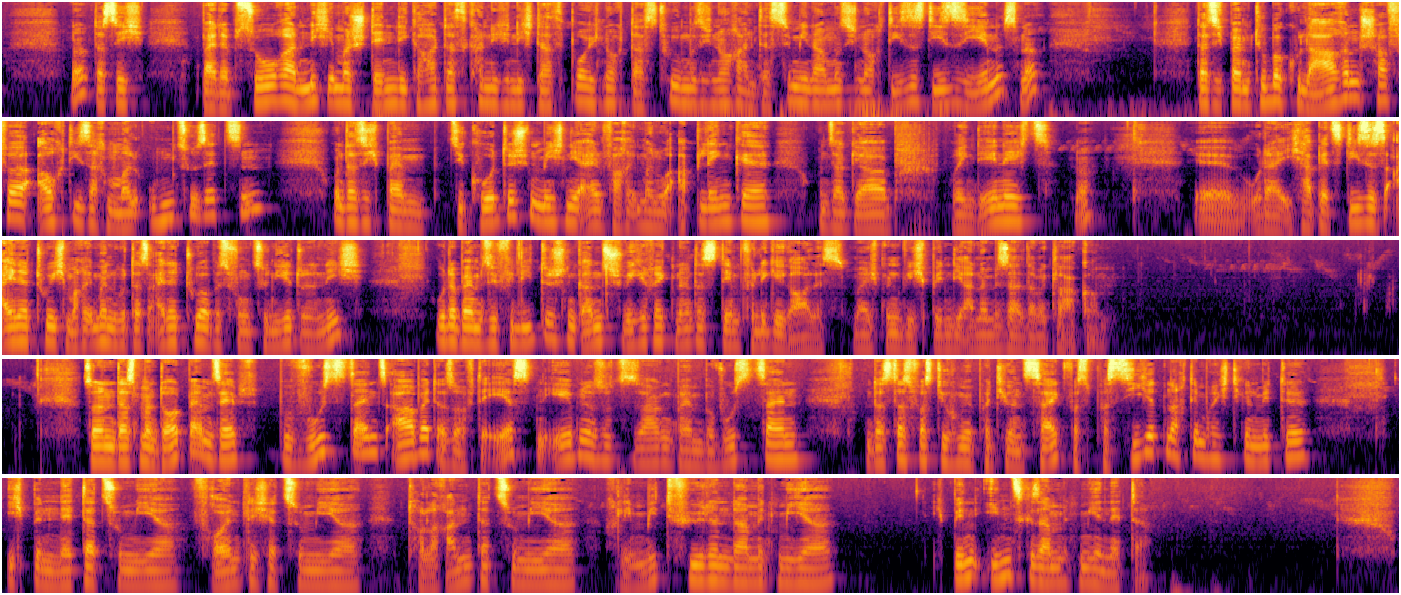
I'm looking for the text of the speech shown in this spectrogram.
Ne, dass ich bei der Psora nicht immer ständig, oh, das kann ich nicht, das brauche ich noch, das tue muss ich noch, an das Seminar muss ich noch, dieses, dieses, jenes. Ne? Dass ich beim Tuberkularen schaffe, auch die Sachen mal umzusetzen und dass ich beim Psychotischen mich nie einfach immer nur ablenke und sage, ja, pff, bringt eh nichts. Ne? Äh, oder ich habe jetzt dieses eine Tour, ich mache immer nur das eine Tour, ob es funktioniert oder nicht. Oder beim Syphilitischen ganz schwierig, ne, dass dem völlig egal ist. Weil ich bin, wie ich bin, die anderen müssen halt damit klarkommen. Sondern dass man dort beim Selbstbewusstseinsarbeit, also auf der ersten Ebene sozusagen beim Bewusstsein, und das ist das, was die Homöopathie uns zeigt, was passiert nach dem richtigen Mittel. Ich bin netter zu mir, freundlicher zu mir, toleranter zu mir, ein bisschen mitfühlender mit mir, ich bin insgesamt mit mir netter.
